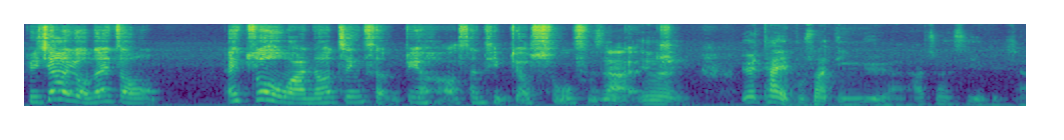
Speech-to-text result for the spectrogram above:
比较有那种。哎，做完然后精神变好，身体比较舒服。的感觉，因为因为它也不算音乐啊，它算是有点像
